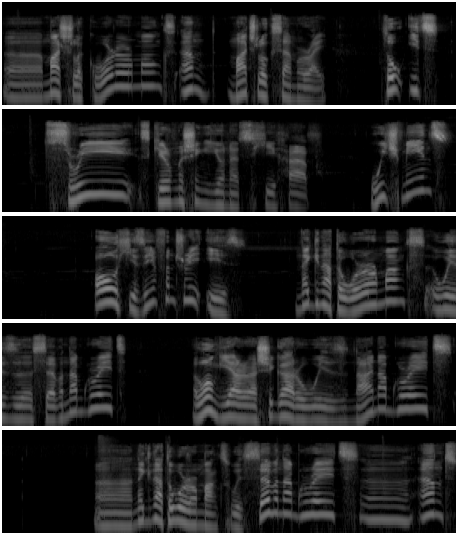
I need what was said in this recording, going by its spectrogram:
uh, like warrior monks, and like samurai. So it's three skirmishing units he have, which means all his infantry is Naginata warrior monks with uh, seven upgrades, Long Yari Ashigaru with nine upgrades, uh, Naginata Warrior Monks with 7 upgrades, uh, and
